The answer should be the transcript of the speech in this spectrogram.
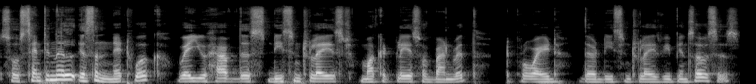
So, Sentinel is a network where you have this decentralized marketplace of bandwidth to provide the decentralized VPN services.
